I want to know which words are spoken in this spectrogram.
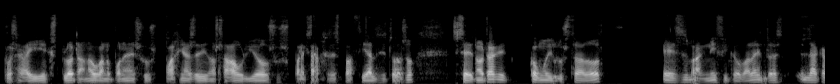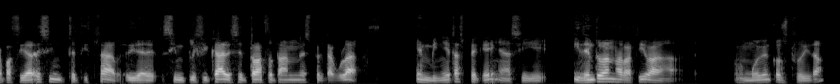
pues ahí explota, ¿no? Cuando pone sus páginas de dinosaurios, sus paisajes espaciales y todo eso, se nota que como ilustrador es magnífico, ¿vale? Entonces, la capacidad de sintetizar y de simplificar ese trazo tan espectacular en viñetas pequeñas y, dentro de una narrativa muy bien construida,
